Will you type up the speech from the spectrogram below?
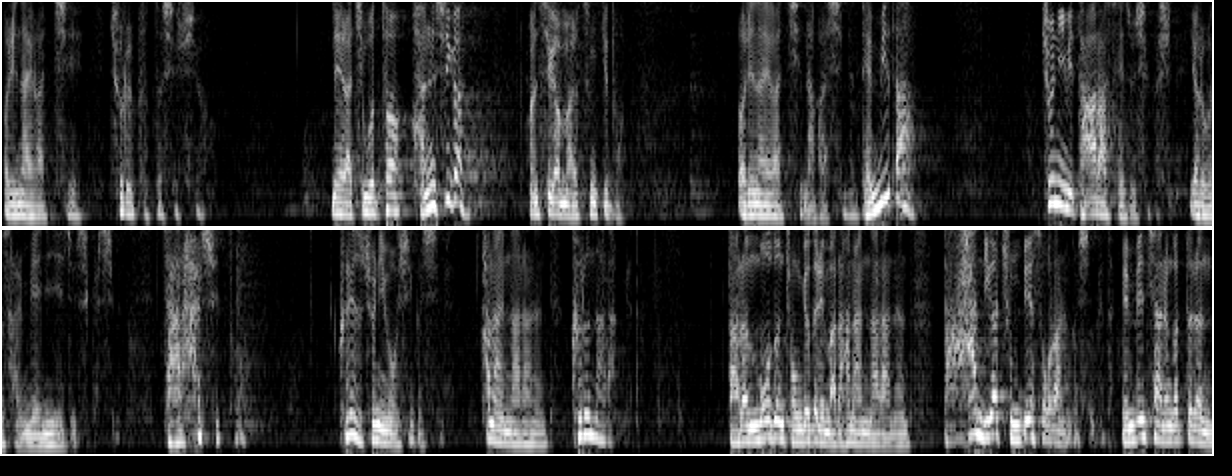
어린아이 같이 줄을 붙드십시오. 내일 아침부터 한 시간, 한 시간 말씀 기도 어린아이 같이 나가시면 됩니다. 주님이 다 알아서 해주실 것입니다. 여러분 삶 매니해 주실 것입니다. 잘 할 수 있도록. 그래서 주님이 오신 것입니다. 하나님 나라는 그런 나라입니다. 다른 모든 종교들이 말하는 나라는 다 네가 준비해서 오라는 것입니다. 변변치 않은 것들은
